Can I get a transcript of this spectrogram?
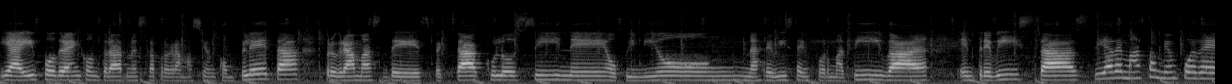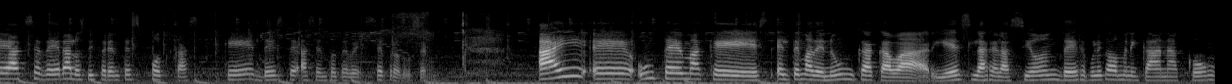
y ahí podrá encontrar nuestra programación completa, programas de espectáculos, cine, opinión, una revista informativa, entrevistas y además también puede acceder a los diferentes podcasts que desde Acento TV se producen. Hay eh, un tema que es el tema de nunca acabar y es la relación de República Dominicana con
